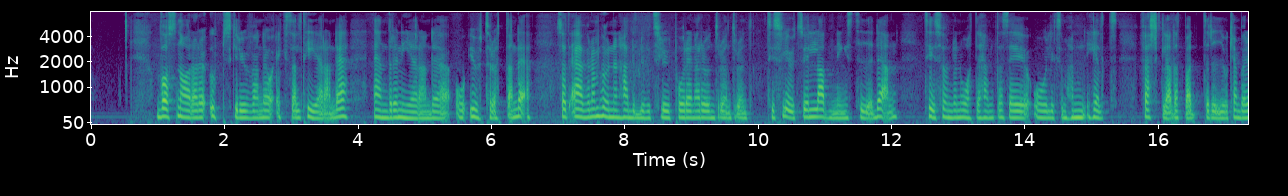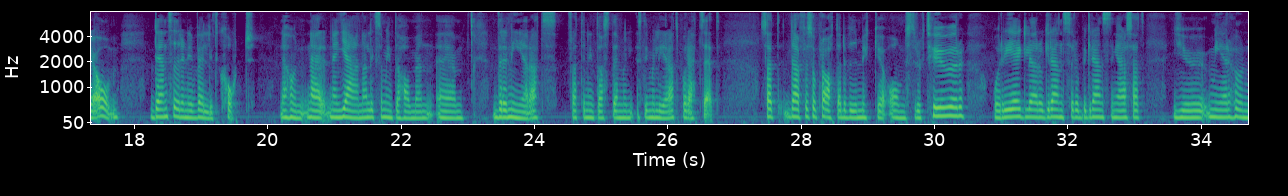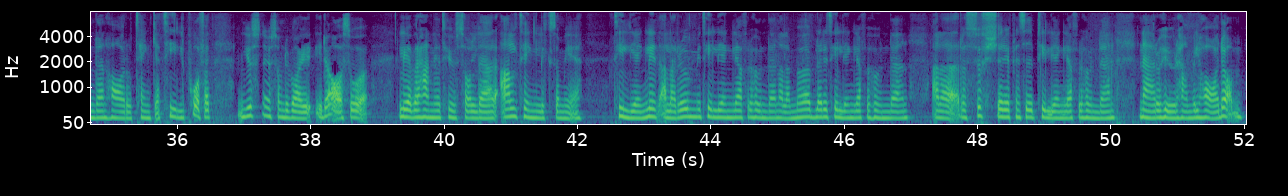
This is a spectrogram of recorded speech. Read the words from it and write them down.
var snarare uppskruvande och exalterande än dränerande och uttröttande. Så att även om hunden hade blivit slut på att ränna runt, runt, runt till slut så är laddningstiden tills hunden återhämtar sig och liksom har helt färskladdat batteri och kan börja om den tiden är väldigt kort när, hon, när, när hjärnan liksom inte har men, eh, dränerats för att den inte har stimulerats på rätt sätt. Så att därför så pratade vi mycket om struktur och regler och gränser och begränsningar så att ju mer hunden har att tänka till på. För att just nu som det var idag så lever han i ett hushåll där allting liksom är tillgängligt. Alla rum är tillgängliga för hunden, alla möbler är tillgängliga för hunden alla resurser är i princip tillgängliga för hunden när och hur han vill ha dem.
